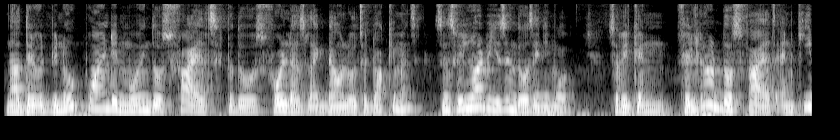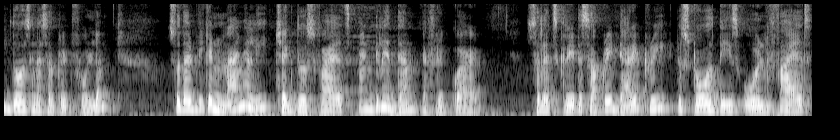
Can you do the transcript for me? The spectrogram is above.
Now there would be no point in moving those files to those folders like downloads or documents since we'll not be using those anymore. So we can filter out those files and keep those in a separate folder so that we can manually check those files and delete them if required. So let's create a separate directory to store these old files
